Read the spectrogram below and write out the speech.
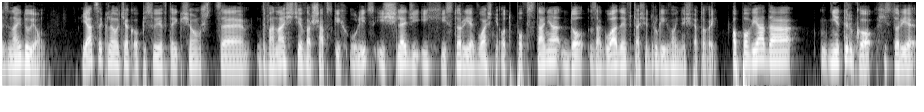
znajdują. Jacek Leociak opisuje w tej książce 12 warszawskich ulic i śledzi ich historię właśnie od powstania do zagłady w czasie II wojny światowej. Opowiada nie tylko historię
